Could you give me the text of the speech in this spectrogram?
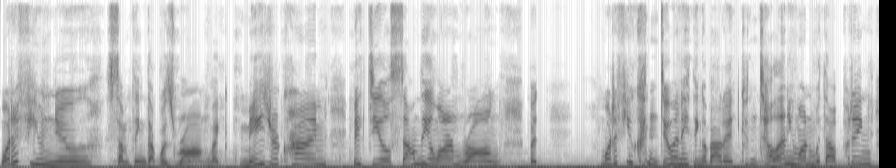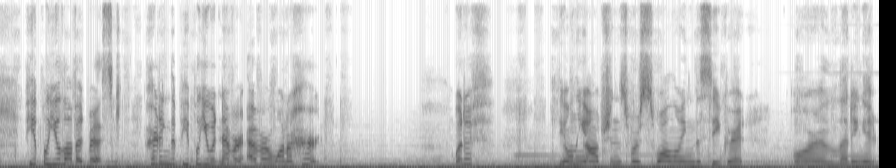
What if you knew something that was wrong? Like major crime, big deal, sound the alarm wrong, but what if you couldn't do anything about it, couldn't tell anyone without putting people you love at risk, hurting the people you would never ever want to hurt? What if the only options were swallowing the secret or letting it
